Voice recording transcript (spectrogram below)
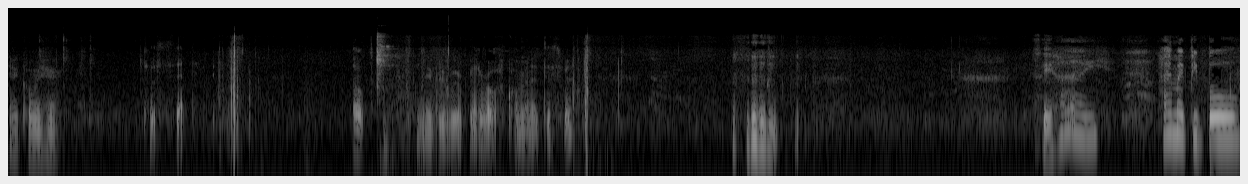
Let me come here. To the side. Oh, maybe we're better off coming it this way. Say hi. Hi, my people.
